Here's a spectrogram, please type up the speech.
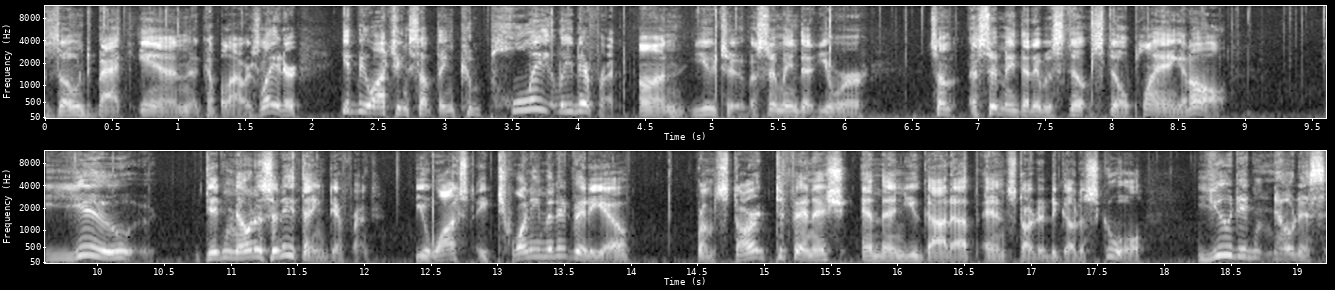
zoned back in a couple hours later, you'd be watching something completely different on YouTube, assuming that you were some, assuming that it was still still playing at all. You didn't notice anything different. You watched a 20-minute video from start to finish and then you got up and started to go to school. You didn't notice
